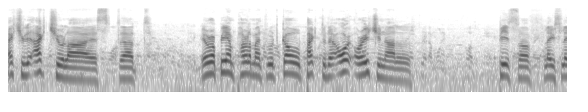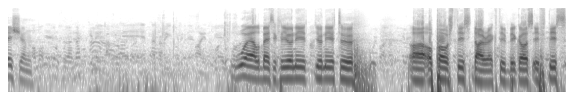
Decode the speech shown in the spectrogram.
actually actualize that European Parliament would go back to the original piece of legislation? Well, basically, you need you need to uh, oppose this directive because if this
